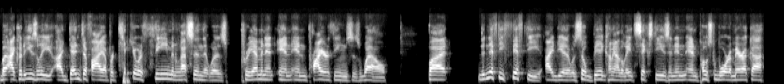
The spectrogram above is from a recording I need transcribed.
but I could easily identify a particular theme and lesson that was preeminent in in prior themes as well. But the nifty 50 idea that was so big coming out of the late 60s and in and post-war america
